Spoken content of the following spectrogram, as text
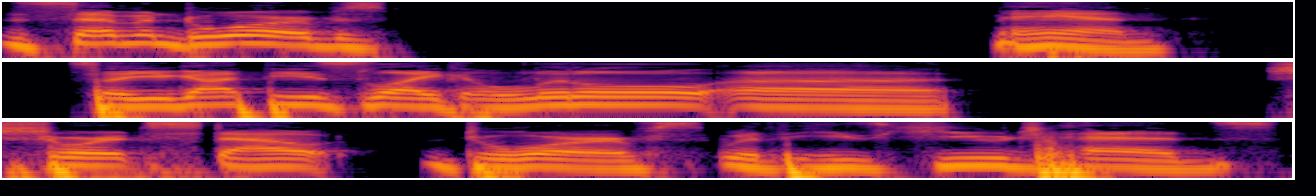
the seven dwarves, man. So you got these like little, uh, short, stout dwarves with these huge heads,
